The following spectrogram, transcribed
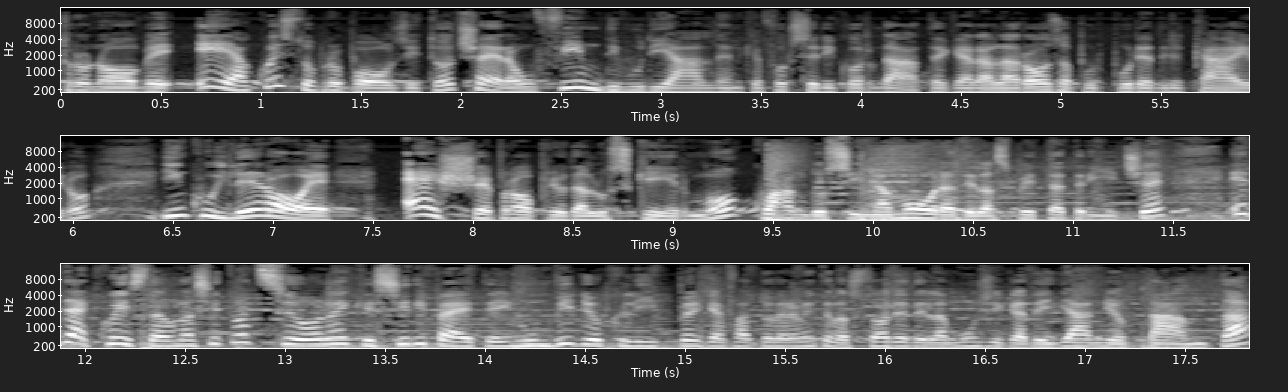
2949. E a questo proposito c'era un film di Woody Allen, che forse ricordate, che era La rosa purpurea del Cairo, in cui l'eroe esce proprio dallo schermo quando si innamora della spettatrice ed è questa una situazione che si ripete in un videoclip che ha fatto veramente la storia della musica degli anni Ottanta.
